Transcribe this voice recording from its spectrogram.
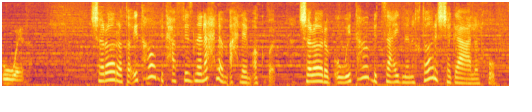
جوانا. شرارة طاقتها بتحفزنا نحلم أحلام أكبر. شرارة بقوتها بتساعدنا نختار الشجاعة على الخوف.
